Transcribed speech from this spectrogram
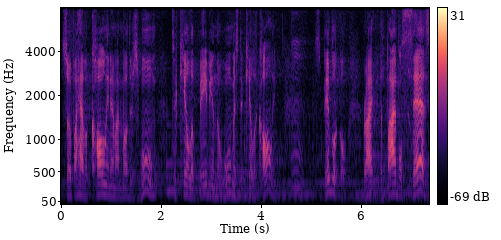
So if I have a calling in my mother's womb, to kill a baby in the womb is to kill a calling. It's biblical, right? The Bible says,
